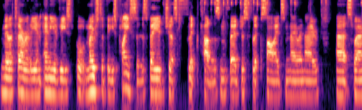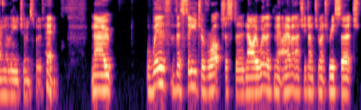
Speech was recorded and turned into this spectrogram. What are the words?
militarily in any of these, or most of these places. They had just flipped colours and they had just flipped sides, and they were now uh, swearing allegiance with him. Now, with the siege of Rochester, now I will admit I haven't actually done too much research,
